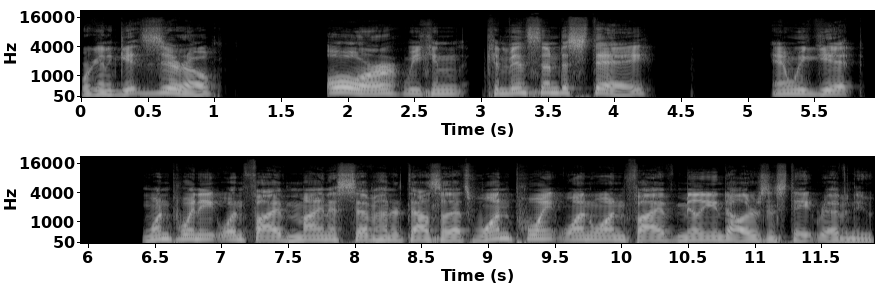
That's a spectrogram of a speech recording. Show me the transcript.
we're gonna get zero, or we can convince them to stay, and we get 1.815 minus 700,000. So that's 1.115 million dollars in state revenue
